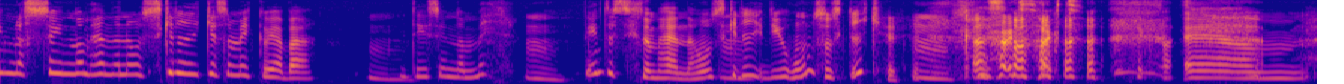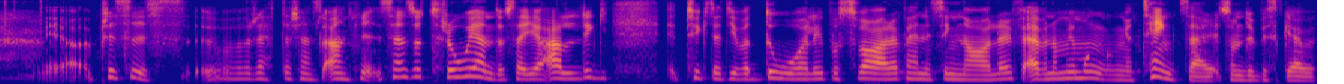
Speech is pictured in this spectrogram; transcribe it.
himla synd om henne när hon skriker så mycket och jag bara, det är synd om mig. Det är inte synd om henne, hon skri- det är ju hon som skriker. Alltså, exakt. ehm, ja, precis, rätta känslor anknytning. Sen så tror jag ändå så här, jag aldrig tyckt att jag var dålig på att svara på hennes signaler. För även om jag många gånger tänkt så här, som du beskrev,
